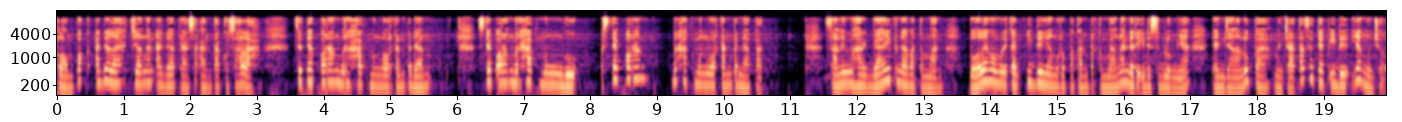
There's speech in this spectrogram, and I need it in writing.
kelompok adalah jangan ada perasaan takut salah setiap orang berhak mengeluarkan pedam setiap orang berhak menggu setiap orang berhak mengeluarkan pendapat. Saling menghargai pendapat teman, boleh memberikan ide yang merupakan perkembangan dari ide sebelumnya dan jangan lupa mencatat setiap ide yang muncul.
